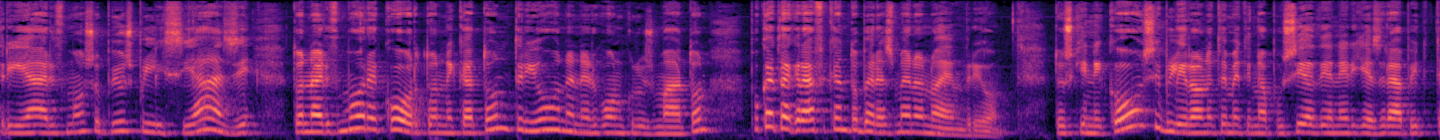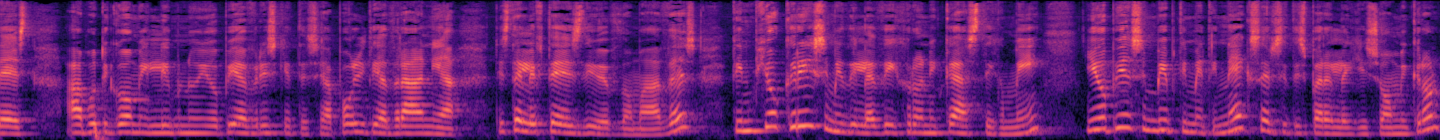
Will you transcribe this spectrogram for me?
93, αριθμός ο οποίος πλησιάζει τον αριθμό ρεκόρ των 103 ενεργών κρουσμάτων που καταγράφηκαν τον περασμένο Νοέμβριο. Το σκηνικό συμπληρώνεται με την απουσία διενέργειας rapid test από την κόμη Λίμνου, η οποία βρίσκεται σε απόλυτη αδράνεια τις τελευταίες δύο εβδομάδες, την πιο κρίσιμη δηλαδή χρονικά στιγμή, η οποία συμπίπτει με την έξαρση της παραλλαγής όμικρον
